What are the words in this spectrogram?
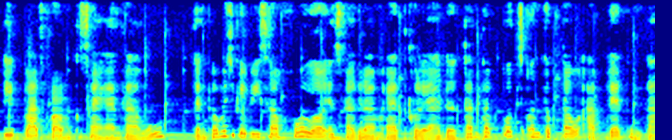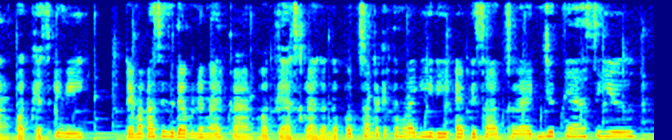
di platform kesayangan kamu. Dan kamu juga bisa follow Instagram at kuliah.tanteputs untuk tahu update tentang podcast ini. Terima kasih sudah mendengarkan podcast Kelihatan Teput. Sampai ketemu lagi di episode selanjutnya. See you!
